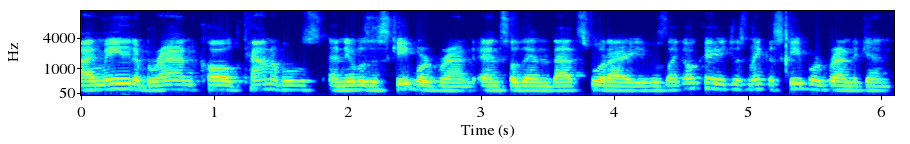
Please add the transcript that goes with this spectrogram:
I made a brand called Cannibals, and it was a skateboard brand. And so then that's what I was like, okay, just make a skateboard brand again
